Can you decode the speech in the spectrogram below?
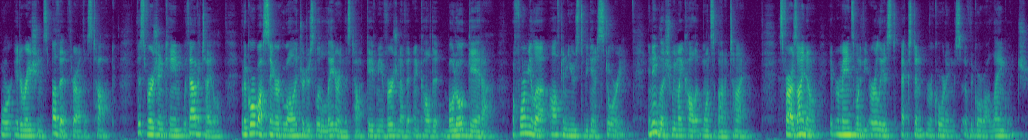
or iterations of it, throughout this talk. This version came without a title, but a Gorwa singer who I'll introduce a little later in this talk gave me a version of it and called it Bologera, a formula often used to begin a story. In English, we might call it Once Upon a Time. As far as I know, it remains one of the earliest extant recordings of the Gorwa language.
